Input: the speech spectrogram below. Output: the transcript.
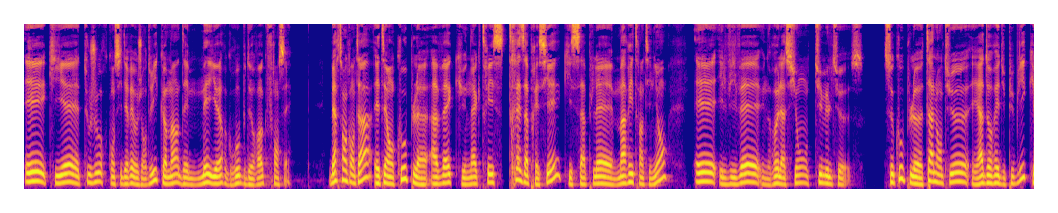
et qui est toujours considéré aujourd'hui comme un des meilleurs groupes de rock français. Bertrand Cantat était en couple avec une actrice très appréciée qui s'appelait Marie Trintignant et ils vivaient une relation tumultueuse. Ce couple talentueux et adoré du public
